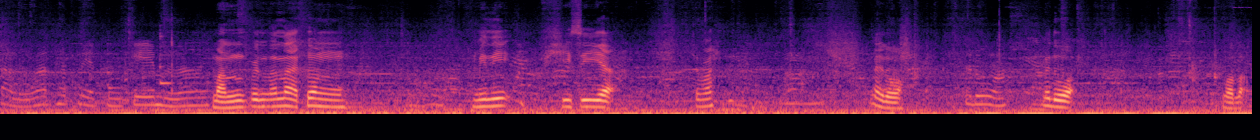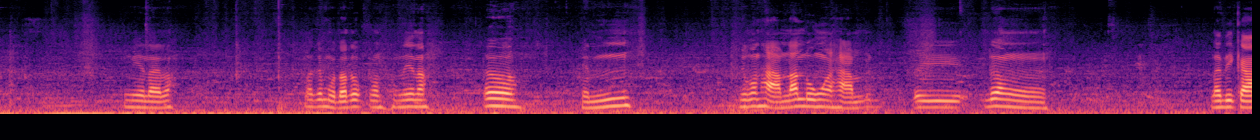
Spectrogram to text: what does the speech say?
ค่ะหรือว่าแท็บเล็ตหรือเกมหรืออะไรมันเป็นนั่นแหละเครื่องมินิพีซีอะใช่ไหมไม่ดูจะดูเหรอไม่ดูอะหมดละ มีอะไรแล้วน่าจะหมดแล้วทุกคนนี่นะเออ เห็นมีคนถามร้านลุงอะถามไอเรื่อง นาฬิกา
